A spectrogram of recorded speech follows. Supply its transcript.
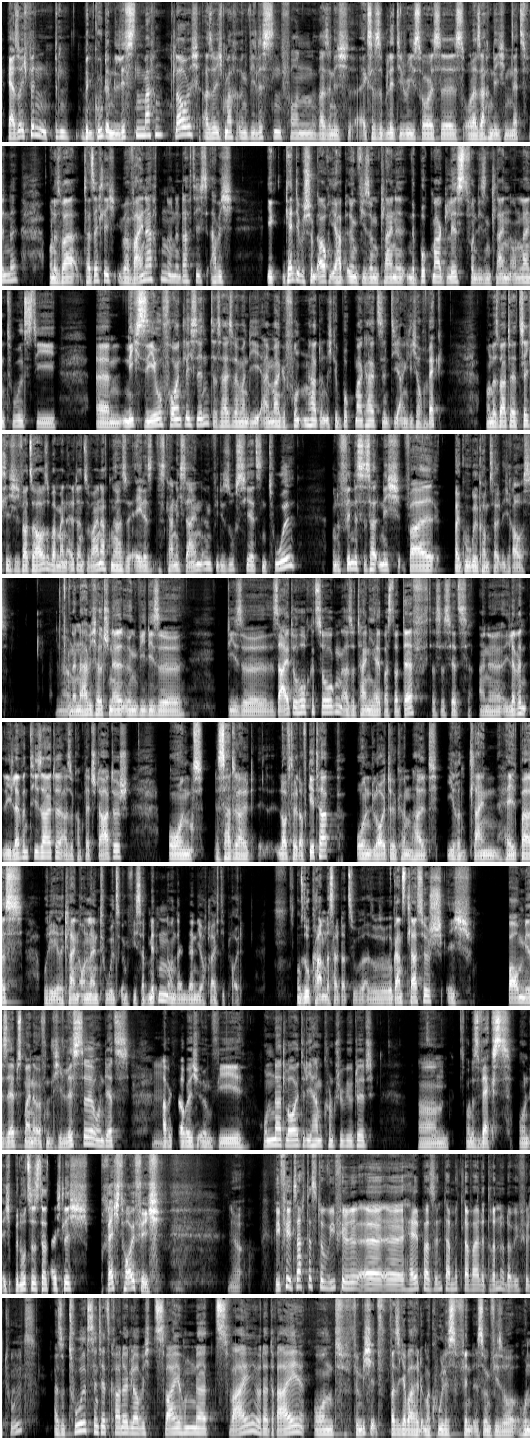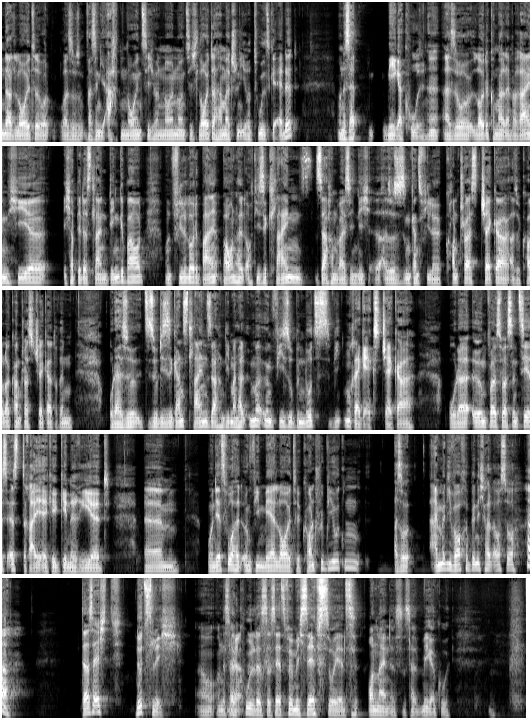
Ja, also ich bin, bin, bin gut im Listen machen, glaube ich. Also ich mache irgendwie Listen von, weiß ich nicht, Accessibility Resources oder Sachen, die ich im Netz finde. Und es war tatsächlich über Weihnachten und dann dachte ich, habe ich ihr kennt ihr bestimmt auch, ihr habt irgendwie so eine kleine eine Bookmark-List von diesen kleinen Online-Tools, die ähm, nicht SEO-freundlich sind. Das heißt, wenn man die einmal gefunden hat und nicht gebookmarkt hat, sind die eigentlich auch weg. Und das war tatsächlich, ich war zu Hause bei meinen Eltern zu Weihnachten und dachte so, ey, das, das kann nicht sein irgendwie, du suchst hier jetzt ein Tool und du findest es halt nicht, weil bei Google kommt es halt nicht raus. Ja. Und dann habe ich halt schnell irgendwie diese, diese Seite hochgezogen, also tinyhelpers.dev. Das ist jetzt eine 11T-Seite, also komplett statisch. Und das hat halt, läuft halt auf GitHub und Leute können halt ihre kleinen Helpers oder ihre kleinen Online-Tools irgendwie submitten und dann werden die auch gleich deployed. Und so kam das halt dazu. Also so ganz klassisch, ich baue mir selbst meine öffentliche Liste und jetzt hm. habe ich, glaube ich, irgendwie 100 Leute, die haben contributed. Ähm, und es wächst. Und ich benutze es tatsächlich recht häufig. Ja. Wie viel sagtest du, wie viel äh, äh Helper sind da mittlerweile drin oder wie viel Tools? Also Tools sind jetzt gerade, glaube ich, 202 oder 3 und für mich, was ich aber halt immer cool ist, finde, ist irgendwie so 100 Leute, also weiß ich nicht, 98 oder 99 Leute haben halt schon ihre Tools geedit und das ist halt mega cool. Ne? Also Leute kommen halt einfach rein, hier, ich habe hier das kleine Ding gebaut und viele Leute bauen halt auch diese kleinen Sachen, weiß ich nicht, also es sind ganz viele Contrast-Checker, also Color-Contrast-Checker drin oder so, so diese ganz kleinen Sachen, die man halt immer irgendwie so benutzt, wie ein Regex-Checker oder irgendwas, was in CSS-Dreiecke generiert. Ähm, und jetzt, wo halt irgendwie mehr Leute contributen, also einmal die Woche bin ich halt auch so, ha, das ist echt nützlich. Und es ist halt ja. cool, dass das jetzt für mich selbst so jetzt online ist. Das ist halt mega cool.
